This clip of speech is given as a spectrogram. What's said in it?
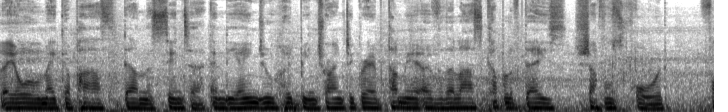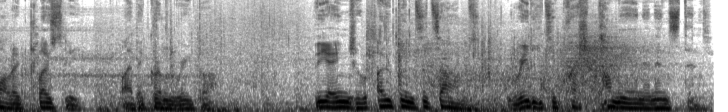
They all make a path down the center, and the angel who'd been trying to grab Tame over the last couple of days shuffles forward, followed closely by the Grim Reaper. The angel opens its arms, ready to crush Tame in an instant.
